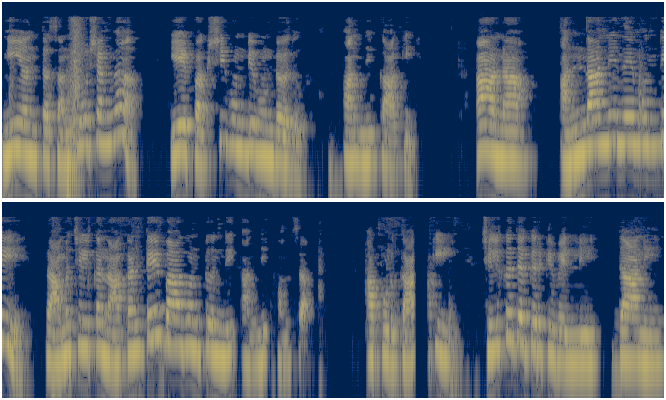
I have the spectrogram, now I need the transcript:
నీ అంత సంతోషంగా ఏ పక్షి ఉండి ఉండదు. అంది కాకి. ఆ నా అందాన్నిదేముంది రామచిలుక నాకంటే బాగుంటుంది అంది హంస. అప్పుడు కాకి చిలుక దగ్గరికి వెళ్ళి దాని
